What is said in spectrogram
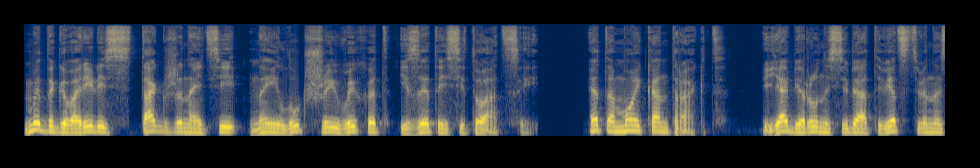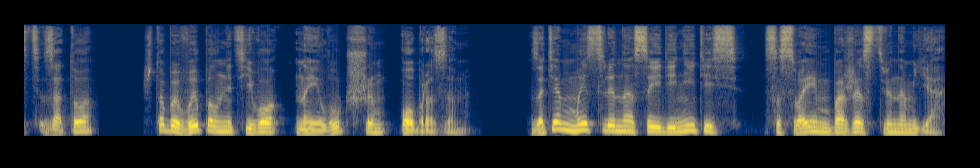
Мы договорились также найти наилучший выход из этой ситуации. Это мой контракт, и я беру на себя ответственность за то, чтобы выполнить его наилучшим образом. Затем мысленно соединитесь со своим божественным «Я».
